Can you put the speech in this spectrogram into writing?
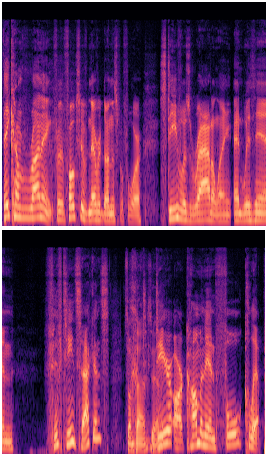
They come running. For the folks who've never done this before, Steve was rattling, and within 15 seconds, Sometimes. Yeah. deer are coming in full clip.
